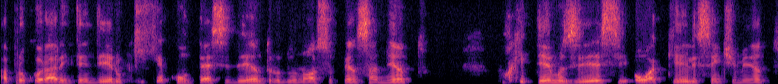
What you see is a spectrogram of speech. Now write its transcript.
a procurar entender o que, que acontece dentro do nosso pensamento. Por que temos esse ou aquele sentimento?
